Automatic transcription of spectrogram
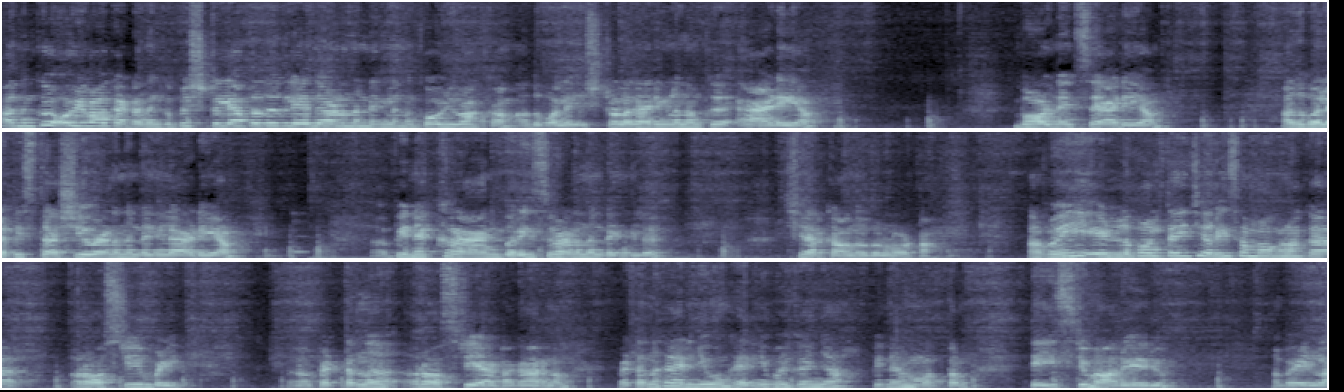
അത് നിങ്ങൾക്ക് ഒഴിവാക്കാം കേട്ടോ നിങ്ങൾക്ക് ഇപ്പോൾ ഇഷ്ടമില്ലാത്തത് ഇതിൽ ഏതാണെന്നുണ്ടെങ്കിൽ നിങ്ങൾക്ക് ഒഴിവാക്കാം. അതുപോലെ ഇഷ്ടമുള്ള കാര്യങ്ങൾ നമുക്ക് ആഡ് ചെയ്യാം. വാൾനട്ട്സ് ആഡ് ചെയ്യാം. അതുപോലെ പിസ്താഷ്യോ വേണമെന്നുണ്ടെങ്കിൽ ആഡ് ചെയ്യാം. പിന്നെ ക്രാൻബെറീസ് വേണമെന്നുണ്ടെങ്കിൽ ചേർക്കാവുന്നതുള്ളൂ കേട്ടോ. അപ്പോൾ ഈ എള്ള് പോലത്തെ ഈ ചെറിയ സംഭവങ്ങളൊക്കെ റോസ്റ്റ് ചെയ്യുമ്പോഴേ പെട്ടെന്ന് റോസ്റ്റ് ചെയ്യാം കേട്ടോ. കാരണം പെട്ടെന്ന് കരിഞ്ഞു പോകും. കരിഞ്ഞു പോയി കഴിഞ്ഞാൽ പിന്നെ മൊത്തം ടേസ്റ്റ് മാറി വരും. അപ്പോൾ എള്ള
